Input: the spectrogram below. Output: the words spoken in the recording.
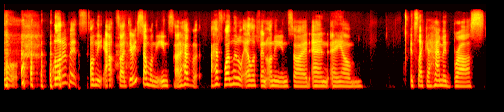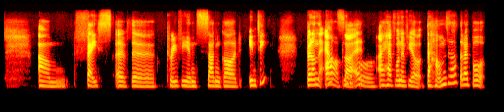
door. a lot of it's on the outside. There is some on the inside. I have a, I have one little elephant on the inside and a um it's like a hammered brass um face of the Peruvian sun god Inti. But on the Oh, outside, beautiful. I have one of your the Hamsa that I bought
